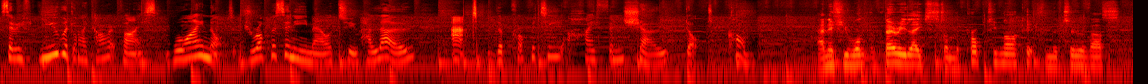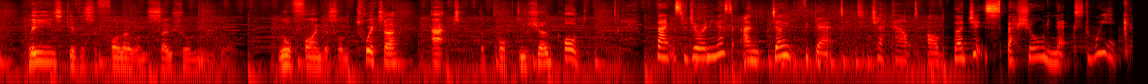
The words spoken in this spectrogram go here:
So if you would like our advice, why not drop us an email to hello at theproperty-show.com. And if you want the very latest on the property market from the two of us, please give us a follow on social media. You'll find us on Twitter at The Property Show Pod. Thanks for joining us, and don't forget to check out our budget special next week.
